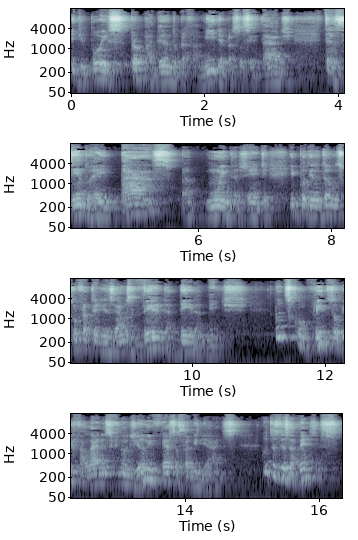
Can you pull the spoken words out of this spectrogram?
E depois propagando para a família, para a sociedade, trazendo aí paz para muita gente e podendo então nos confraternizarmos verdadeiramente. Quantos conflitos ouvi falar nesse final de ano em festas familiares? Quantas desavenças?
